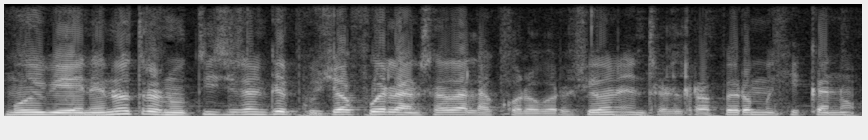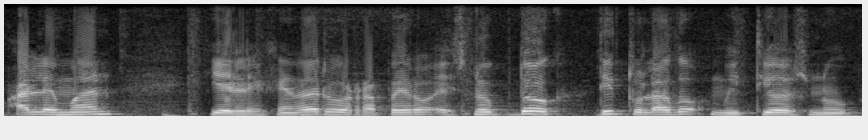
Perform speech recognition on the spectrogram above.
Muy bien, en otras noticias Ángel, pues ya fue lanzada la colaboración entre el rapero mexicano Alemán y el legendario rapero Snoop Dogg, titulado Mi tío Snoop.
